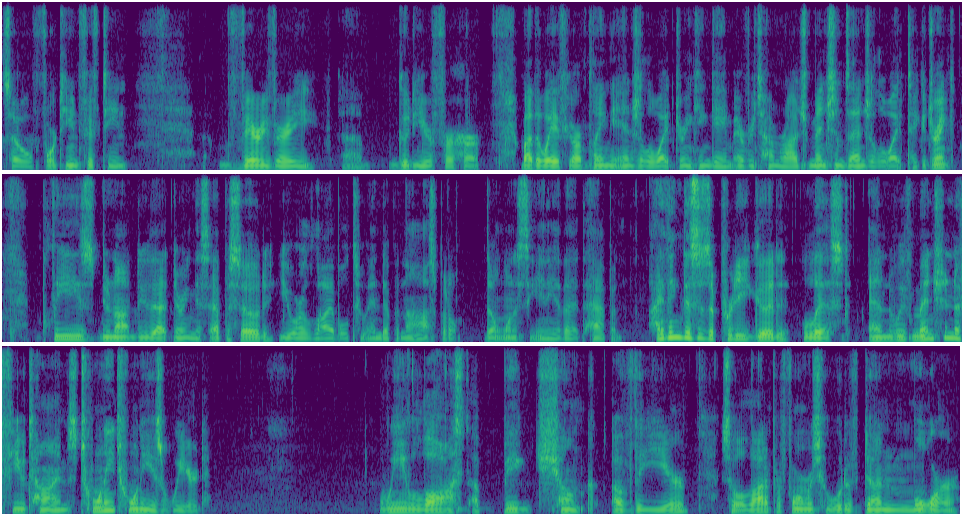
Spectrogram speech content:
So 14, 15. Very, very uh, good year for her. By the way, if you are playing the Angela White drinking game, every time Rog mentions Angela White, take a drink. Please do not do that during this episode. You are liable to end up in the hospital. Don't want to see any of that happen. I think this is a pretty good list, and we've mentioned a few times 2020 is weird. we lost a big chunk of the year. So a lot of performers who would have done more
